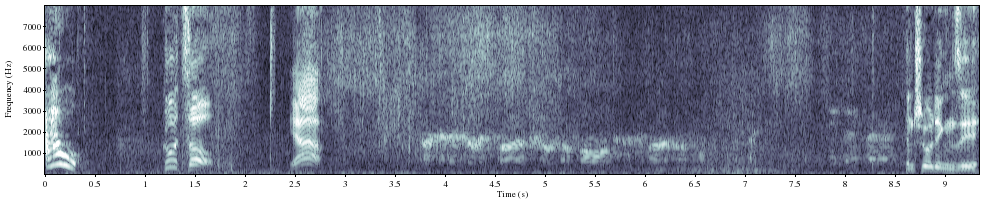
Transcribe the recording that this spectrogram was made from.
Au! Gut so. Ja. Entschuldigen Sie,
